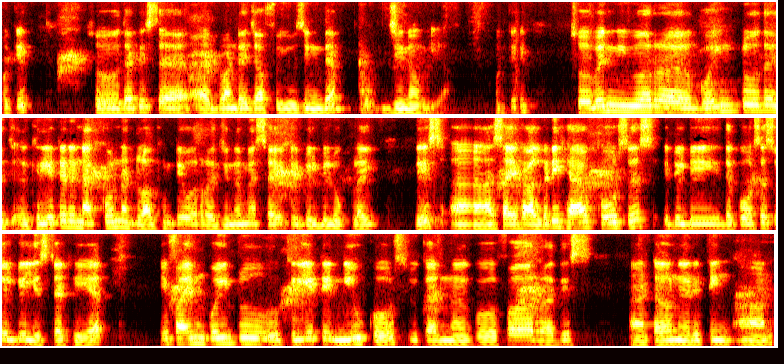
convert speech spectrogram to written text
Okay. So that is the advantage of using them, Gnomio. Okay. So when you are uh, going to the created an account and log into your Gnomio site, it will be look like this. Uh, as I already have courses, it will be the courses will be listed here. If I am going to create a new course, you can uh, go for uh, this uh, turn editing on.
